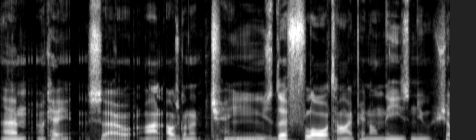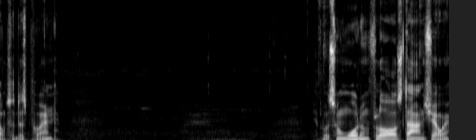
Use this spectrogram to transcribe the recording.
Um. Okay. So I, I was gonna change the floor typing on these new shops I just put in. Put some wooden floors down, shall we?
